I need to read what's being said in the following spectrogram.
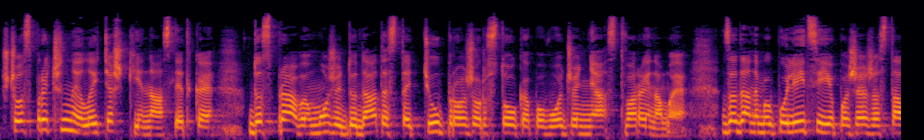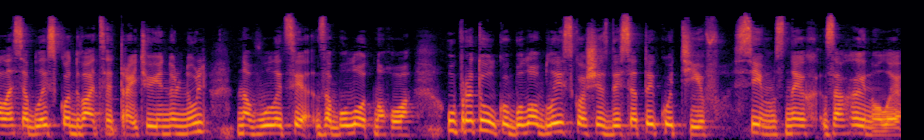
що спричинили тяжкі наслідки. До справи можуть додати статтю про жорстоке поводження з тваринами. За даними поліції, пожежа сталася близько 23.00 на вулиці Заболотного. У притулку було близько 60 котів. Сім з них загинули,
